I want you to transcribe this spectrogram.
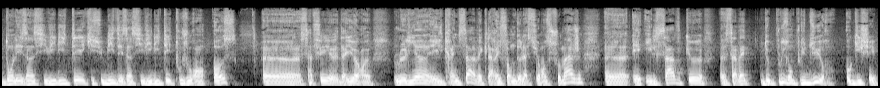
dont les incivilités, qui subissent des incivilités toujours en hausse. Euh, ça fait d'ailleurs le lien et ils craignent ça avec la réforme de l'assurance chômage euh, et ils savent que ça va être de plus en plus dur au guichet.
